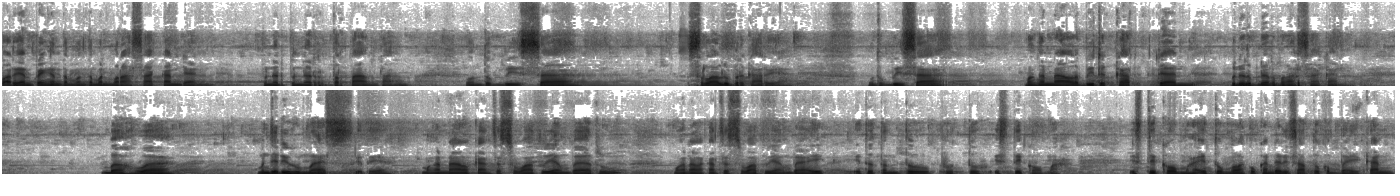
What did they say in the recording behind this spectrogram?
Pak Rian pengen teman-teman merasakan dan benar-benar tertantang untuk bisa selalu berkarya untuk bisa mengenal lebih dekat dan benar-benar merasakan bahwa menjadi humas gitu ya, mengenalkan sesuatu yang baru, mengenalkan sesuatu yang baik itu tentu butuh istiqomah. Istiqomah itu melakukan dari satu kebaikan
